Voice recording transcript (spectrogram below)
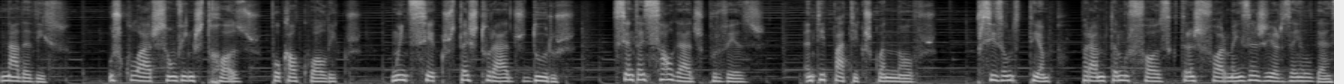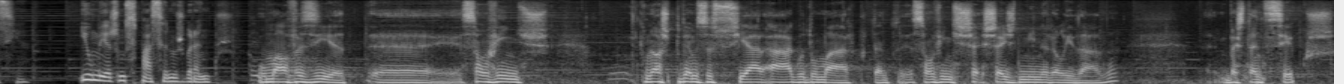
Nada disso. Os colares são vinhos terrosos, pouco alcoólicos, muito secos, texturados, duros. Sentem-se salgados por vezes, antipáticos quando novos. Precisam de tempo, para a metamorfose que transforma exageros em elegância. E o mesmo se passa nos brancos. O Malvasia uh, são vinhos que nós podemos associar à água do mar, portanto, são vinhos cheios de mineralidade, bastante secos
